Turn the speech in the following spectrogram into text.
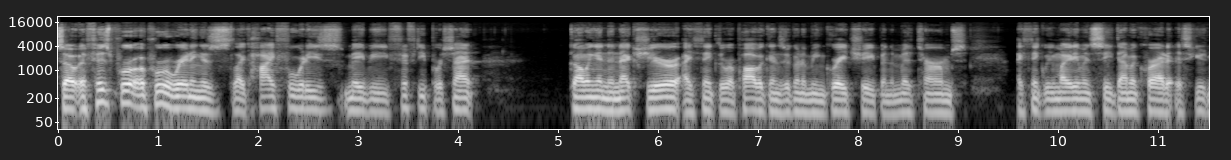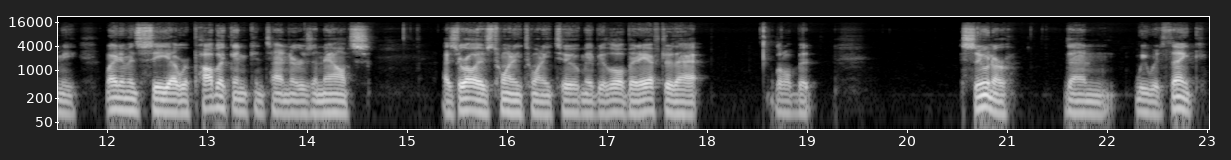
So if his approval rating is like high 40s, maybe 50% going into next year, I think the Republicans are going to be in great shape in the midterms. I think we might even see Democrat, excuse me, might even see uh, Republican contenders announce as early as 2022, maybe a little bit after that, a little bit sooner than we would think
